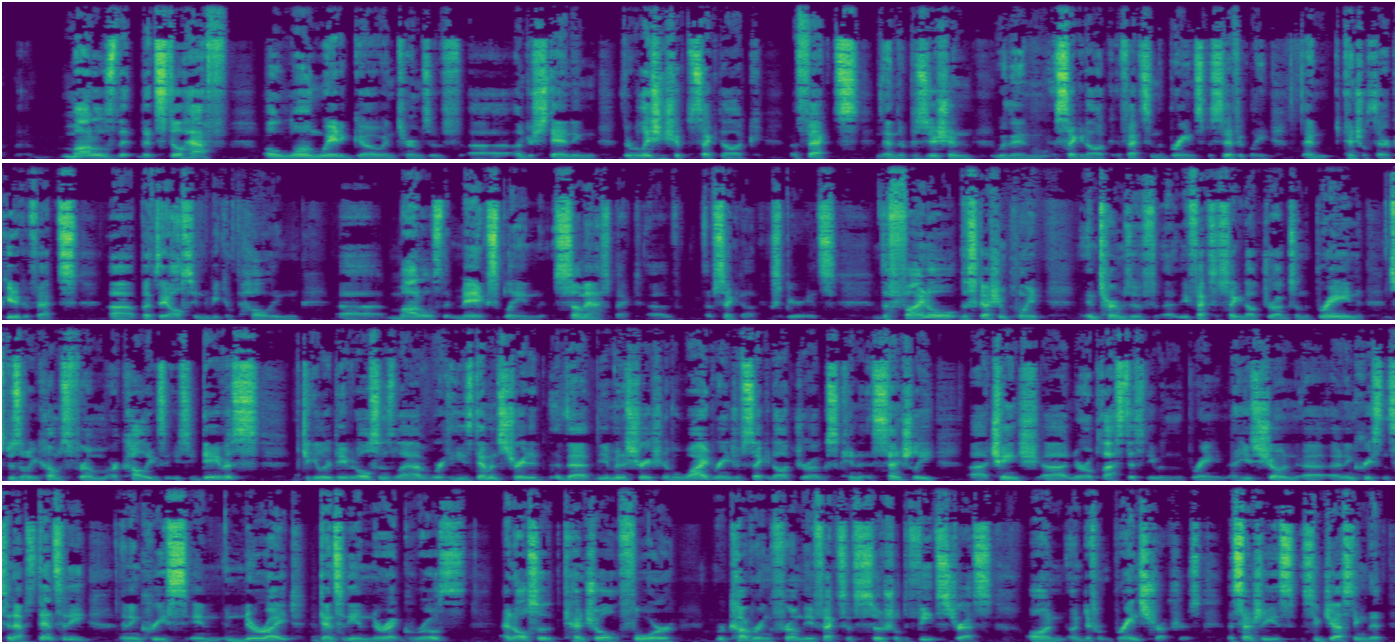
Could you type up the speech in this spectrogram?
models that that still have a long way to go in terms of uh, understanding the relationship to psychedelic effects and their position within psychedelic effects in the brain specifically and potential therapeutic effects. Uh, but they all seem to be compelling uh, models that may explain some aspect of, of psychedelic experience. The final discussion point in terms of uh, the effects of psychedelic drugs on the brain specifically comes from our colleagues at UC Davis, particular David Olson's lab, where he's demonstrated that the administration of a wide range of psychedelic drugs can essentially uh, change uh, neuroplasticity within the brain. He's shown uh, an increase in synapse density, an increase in neurite density and neurite growth, and also the potential for recovering from the effects of social defeat stress on, on different brain structures. Essentially, is suggesting that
